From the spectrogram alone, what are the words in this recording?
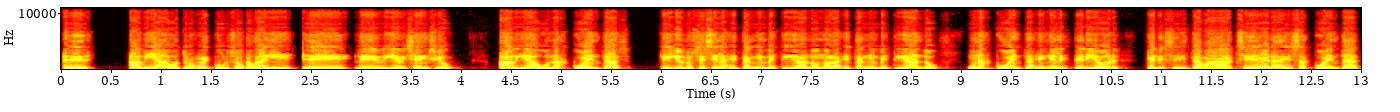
Eh, había otros recursos ahí eh, de Villavicencio, había unas cuentas que yo no sé si las están investigando o no las están investigando, unas cuentas en el exterior que necesitaban acceder a esas cuentas.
